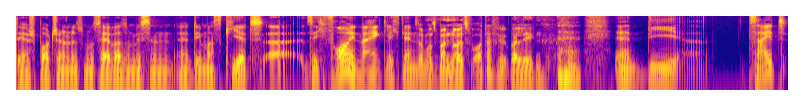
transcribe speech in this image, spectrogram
der Sportjournalismus selber so ein bisschen äh, demaskiert, äh, sich freuen eigentlich, denn sollen wir uns mal ein neues Wort dafür überlegen? äh, die Zeit,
